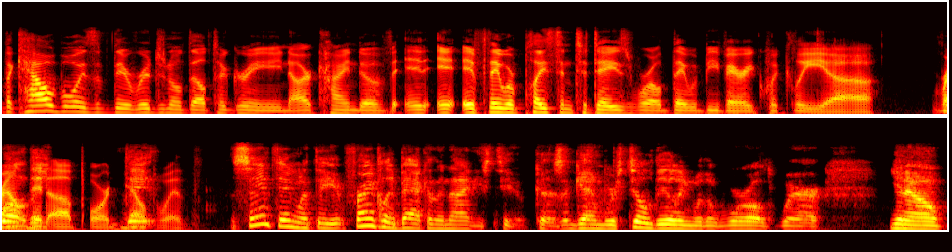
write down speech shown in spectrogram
the cowboys of the original Delta Green are kind of if they were placed in today's world, they would be very quickly uh, Well, rounded they- up or dealt they- with. same thing with the frankly back in the 90s too because again we're still dealing with a world where you know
